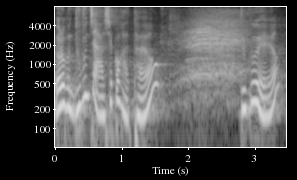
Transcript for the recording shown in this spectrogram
여러분 누군지 아실 것 같아요? 누구예요?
